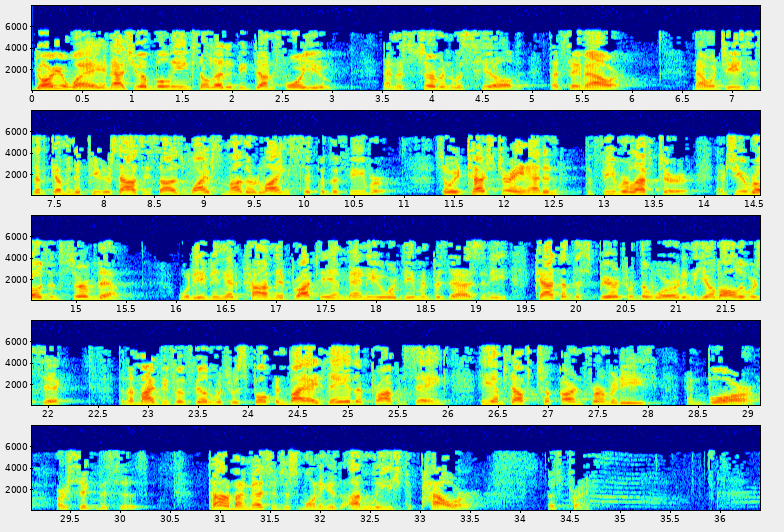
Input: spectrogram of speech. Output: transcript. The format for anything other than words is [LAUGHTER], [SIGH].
Go your way, and as you have believed, so let it be done for you. And the servant was healed that same hour. Now when Jesus had come into Peter's house, he saw his wife's mother lying sick with a fever. So he touched her hand, and the fever left her, and she arose and served them. When evening had come, they brought to him many who were demon possessed, and he cast out the spirits with the word and healed all who were sick, that it might be fulfilled which was spoken by Isaiah the prophet, saying, He himself took our infirmities and bore our sicknesses. The title of my message this morning is Unleashed Power. Let's pray.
